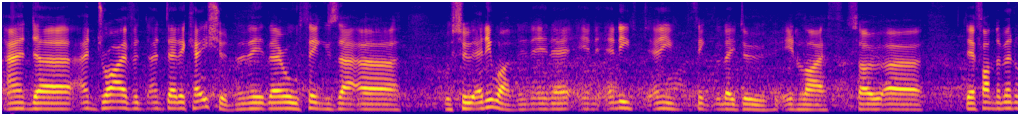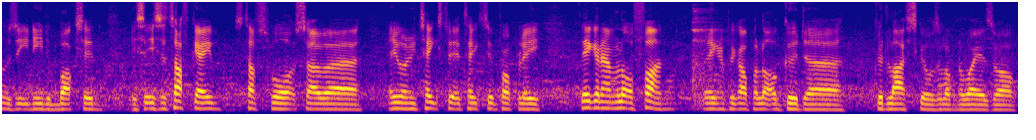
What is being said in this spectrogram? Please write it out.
and uh, and drive and, and dedication. And they, are all things that uh, will suit anyone in, in, in any anything that they do in life. So. Uh, they're fundamentals that you need in boxing. It's, it's a tough game, it's tough sport. So uh, anyone who takes to it takes to it properly, they're going to have a lot of fun. They're going to pick up a lot of good uh, good life skills along the way as well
